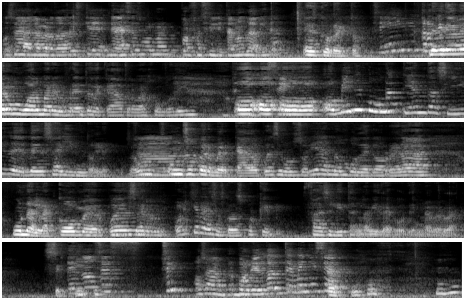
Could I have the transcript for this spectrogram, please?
O sea, la verdad es que gracias Walmart por facilitarnos la vida. Es correcto. Sí, creo Debería haber un Walmart enfrente de cada trabajo, Godín. O, o, Sí. o, o mínimo una tienda así de, de esa índole. O sea, un, Ajá. un supermercado. Puede ser un Soriano, un Bodega Horrera, una la comer, puede ser cualquiera de esas cosas porque facilitan la vida Godín, la verdad. Entonces, sí, o sea, volviendo al tema inicial, Ah, ujú.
